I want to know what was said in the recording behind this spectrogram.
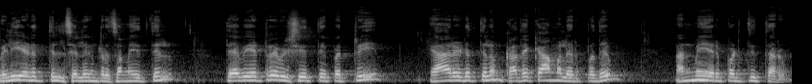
வெளியிடத்தில் செல்கின்ற சமயத்தில் தேவையற்ற விஷயத்தை பற்றி யாரிடத்திலும் கதைக்காமல் இருப்பது நன்மை ஏற்படுத்தி தரும்.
